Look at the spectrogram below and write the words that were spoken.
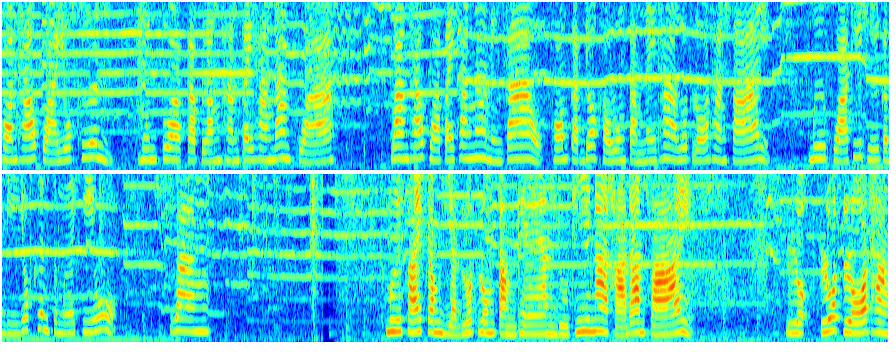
ถอนเท้าขวายกขึ้น หมุนตัวกลับหลังหันไปทางด้านขวา วางเท้าขวาไปข้างหน้าหนึ่งก้าวพร้อมกับย่อเข่าลงต่ำในท่าลดล้อทางซ้าย มือขวาที่ถือกระบี่ยกขึ้นเสมอคิ้ว วาง มือซ้ายกำเหยียดลดลงต่ำแทนอยู่ที่หน้าขาด้านซ้ายลลดล้อทาง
